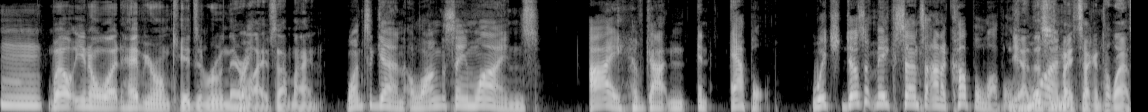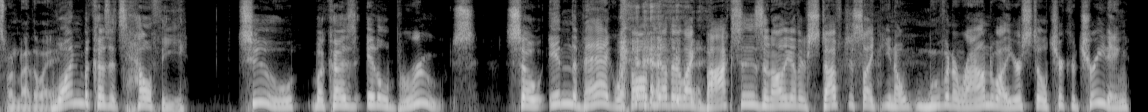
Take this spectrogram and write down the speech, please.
Hmm. Well, you know what? Have your own kids and ruin their Right. lives, not mine. Once again, along the same lines, I have gotten an apple, which doesn't make sense on a couple levels. Yeah, this is my second to last one, by the way. One, because it's healthy. Two, because it'll bruise. So in the bag with all the other like boxes and all the other stuff, just like, you know, moving around while you're still trick or treating,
